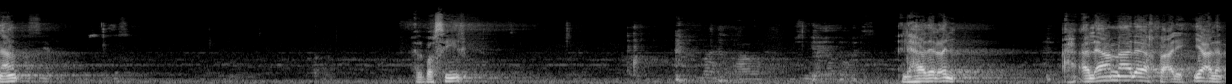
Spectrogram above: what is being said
قول البصير؟ ما لهذا العلم. الأعمى لا يخفى عليه يعلم.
